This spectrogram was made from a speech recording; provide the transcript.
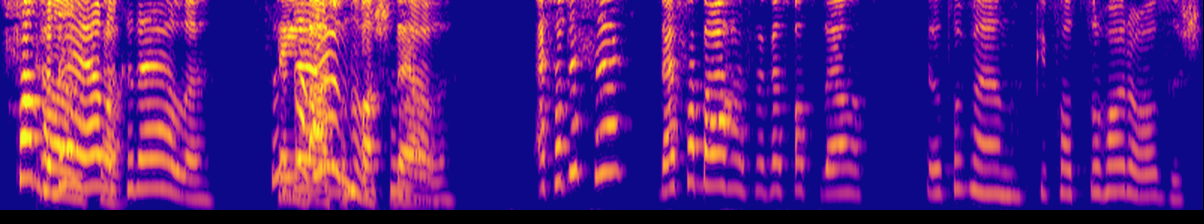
Samantha. Cadê ela? Cadê ela? Você Tem tá embaixo as vendo? fotos dela. ela. É só descer dessa barra, você ver as fotos dela. Eu tô vendo. Que fotos horrorosas.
